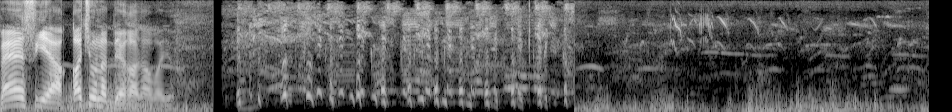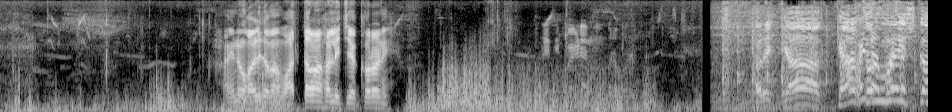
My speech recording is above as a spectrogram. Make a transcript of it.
भैंस गया कछु न देखा था भाई। આનું ખાલી તમે વાતાવરણ ખાલી ચેક કરો ને એથી પડ્યા ને બરાબર अरे क्या क्या करूं मैं इसका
